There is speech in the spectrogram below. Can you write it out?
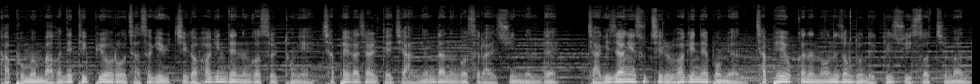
가품은 마그네틱 퓨어로 자석의 위치가 확인되는 것을 통해 차폐가 잘 되지 않는다는 것을 알 수 있는데 자기장의 수치를 확인해보면 차폐 효과는 어느 정도 느낄 수 있었지만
